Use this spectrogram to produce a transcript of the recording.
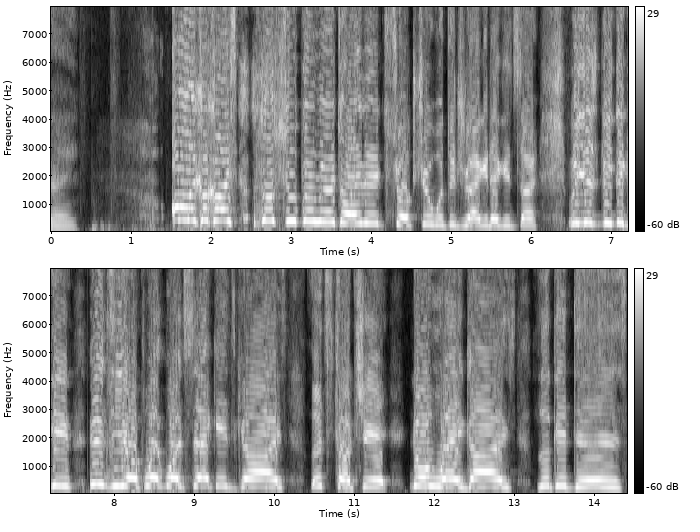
Okay. Oh my god, guys! The super rare diamond structure with the dragon egg inside. We just beat the game in 0.1 seconds, guys. Let's touch it. No way, guys. Look at this.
